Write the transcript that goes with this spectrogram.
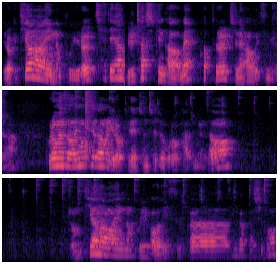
이렇게 튀어나와 있는 부위를 최대한 밀착시킨 다음에 커트를 진행하고 있습니다. 그러면서 형태감을 이렇게 전체적으로 봐주면서 좀 튀어나와 있는 부위가 어디 있을까 생각하시고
